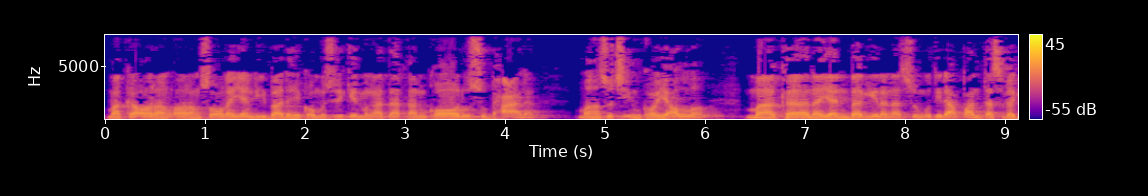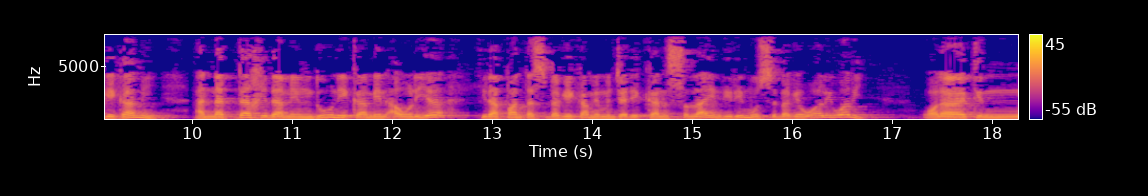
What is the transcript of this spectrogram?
maka orang-orang soleh yang diibadahi kaum musyrikin mengatakan qalu subhana maha suci engkau ya Allah. Maka nayan bagi lana sungguh tidak pantas bagi kami. An nattakhidha min dunika min awliya tidak pantas bagi kami menjadikan selain dirimu sebagai wali-wali. Walakin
